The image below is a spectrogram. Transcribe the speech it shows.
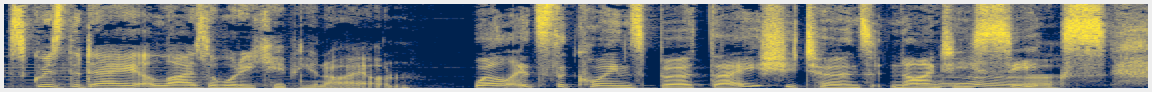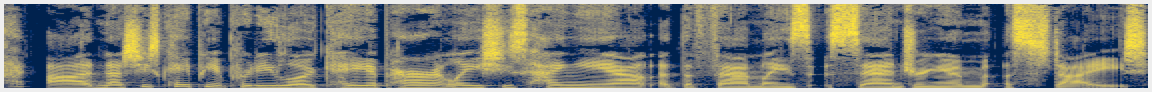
Squiz the day, Eliza, what are you keeping an eye on? Well, it's the Queen's birthday. She turns 96. Yeah. Uh, now, she's keeping it pretty low key. Apparently, she's hanging out at the family's Sandringham estate.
